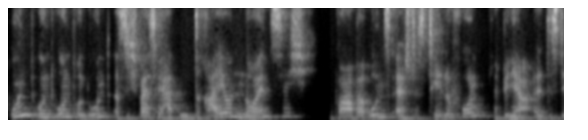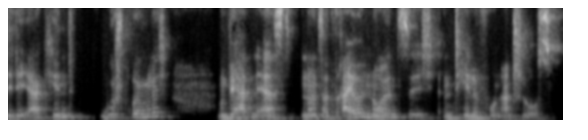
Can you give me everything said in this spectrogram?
Und, und, und, und, und. Also ich weiß, wir hatten 93 war bei uns erst das Telefon. Ich bin ja altes DDR-Kind ursprünglich. Und wir hatten erst 1993 einen Telefonanschluss.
